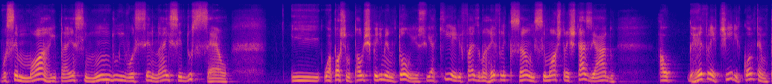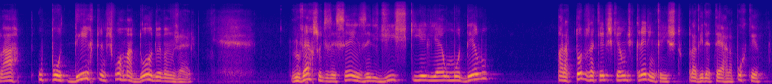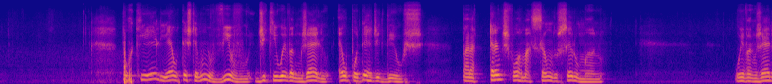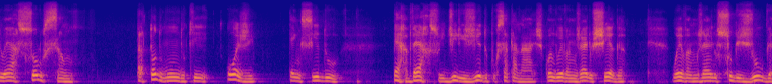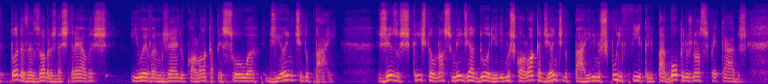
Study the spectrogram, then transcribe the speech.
você morre para esse mundo e você nasce do céu. E o apóstolo Paulo experimentou isso, e aqui ele faz uma reflexão e se mostra extasiado ao refletir e contemplar o poder transformador do Evangelho. No verso 16, ele diz que ele é o modelo para todos aqueles que hão de crer em Cristo para a vida eterna. Por quê? Porque ele é o testemunho vivo de que o Evangelho é o poder de Deus para a transformação do ser humano. O Evangelho é a solução para todo mundo que hoje tem sido perverso e dirigido por Satanás. Quando o Evangelho chega, o Evangelho subjuga todas as obras das trevas e o Evangelho coloca a pessoa diante do Pai. Jesus Cristo é o nosso mediador e ele nos coloca diante do Pai, ele nos purifica, ele pagou pelos nossos pecados,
